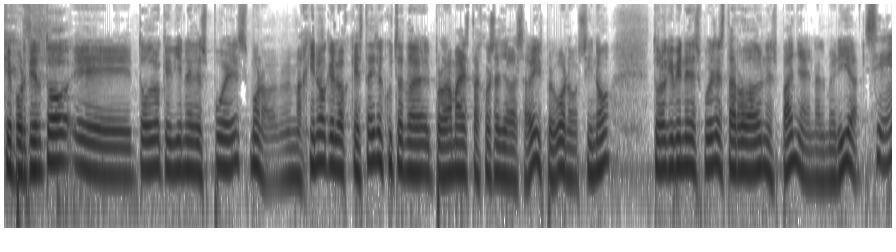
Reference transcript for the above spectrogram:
Que por cierto, eh, todo lo que viene después, bueno, me imagino que los que estáis escuchando el programa de estas cosas ya las sabéis, pero bueno, si no, todo lo que viene después está rodado en España, en Almería. Sí.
